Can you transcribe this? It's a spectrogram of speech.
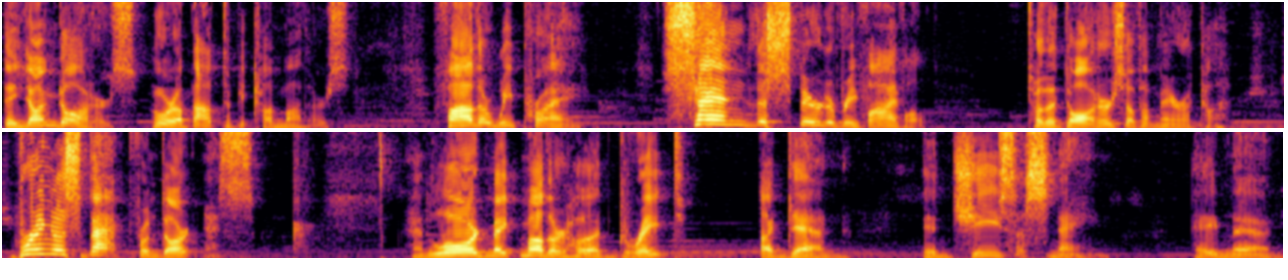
the young daughters who are about to become mothers. Father, we pray, send the spirit of revival to the daughters of America. Bring us back from darkness. And Lord, make motherhood great again. In Jesus' name, amen.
